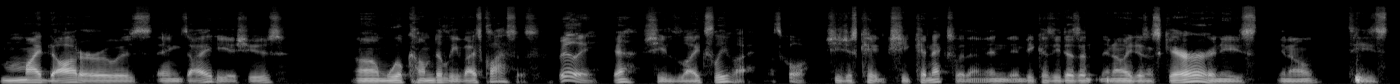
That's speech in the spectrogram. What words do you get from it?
my daughter who has anxiety issues um will come to levi's classes really, yeah she likes levi that's cool. she just she connects with him and, and because he doesn't you know he doesn't scare her and he's you know he's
